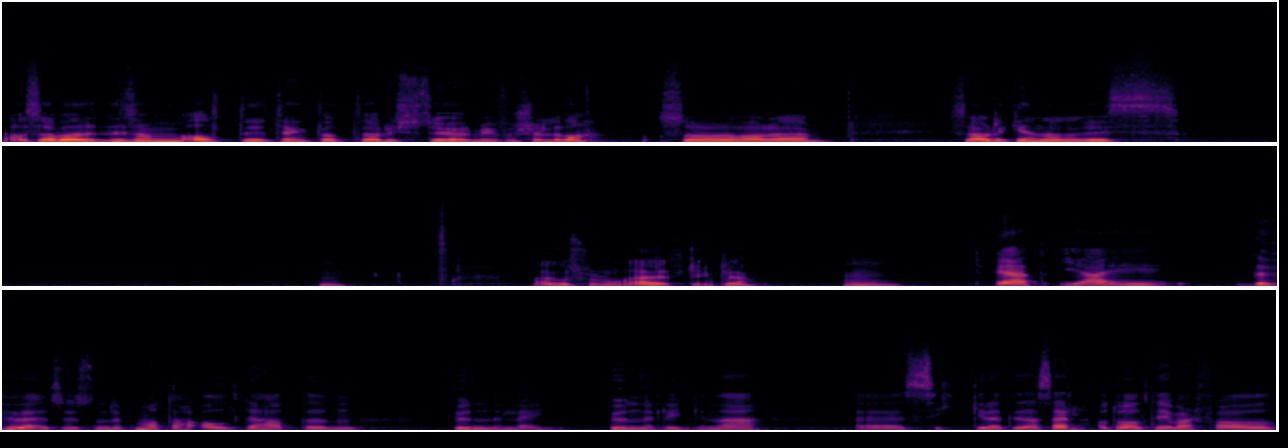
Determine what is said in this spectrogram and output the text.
ja, Så jeg har liksom alltid tenkt at jeg har lyst til å gjøre mye forskjellig, da. Og så har jeg så er det ikke nødvendigvis hm. Det er et godt spørsmål. Jeg vet ikke egentlig. Jeg, jeg, det høres ut som du på en måte har alltid hatt en underlegg, underliggende eh, sikkerhet i deg selv. At du alltid i hvert fall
